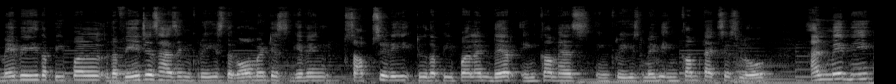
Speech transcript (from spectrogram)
maybe the people the wages has increased the government is giving subsidy to the people and their income has increased maybe income tax is low. And maybe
